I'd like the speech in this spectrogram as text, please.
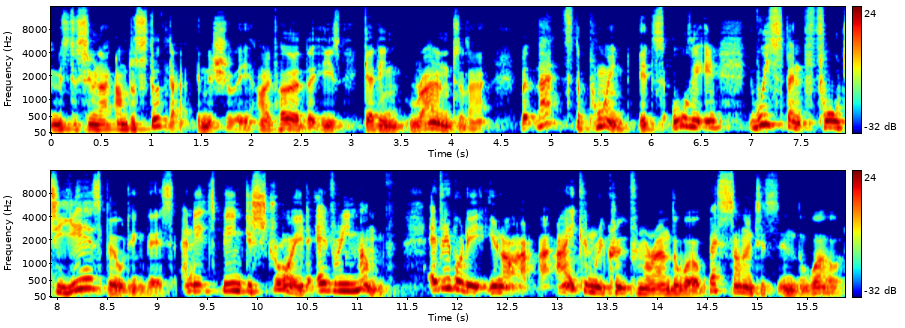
Mr. Sunak understood that initially. I've heard that he's getting round to that. But that's the point. It's all the. We spent 40 years building this and it's being destroyed every month. Everybody, you know, I, I can recruit from around the world, best scientists in the world.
